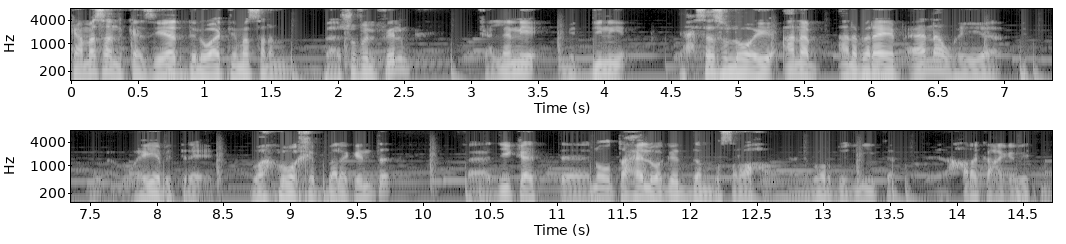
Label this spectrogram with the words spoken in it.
كمثلا كزياد دلوقتي مثلا بشوف الفيلم خلاني مديني احساس اللي هو إيه أنا أنا براقب أنا وهي. وهي بتراقب. واخد بالك أنت؟ فدي كانت نقطة حلوة جدا بصراحة. يعني برضو دي كانت حركة عجبتني.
